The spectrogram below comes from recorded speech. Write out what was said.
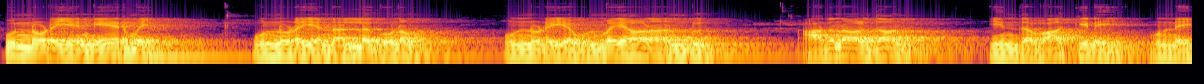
உன்னுடைய நேர்மை உன்னுடைய நல்ல குணம் உன்னுடைய உண்மையான அன்பு அதனால்தான் இந்த வாக்கினை உன்னை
